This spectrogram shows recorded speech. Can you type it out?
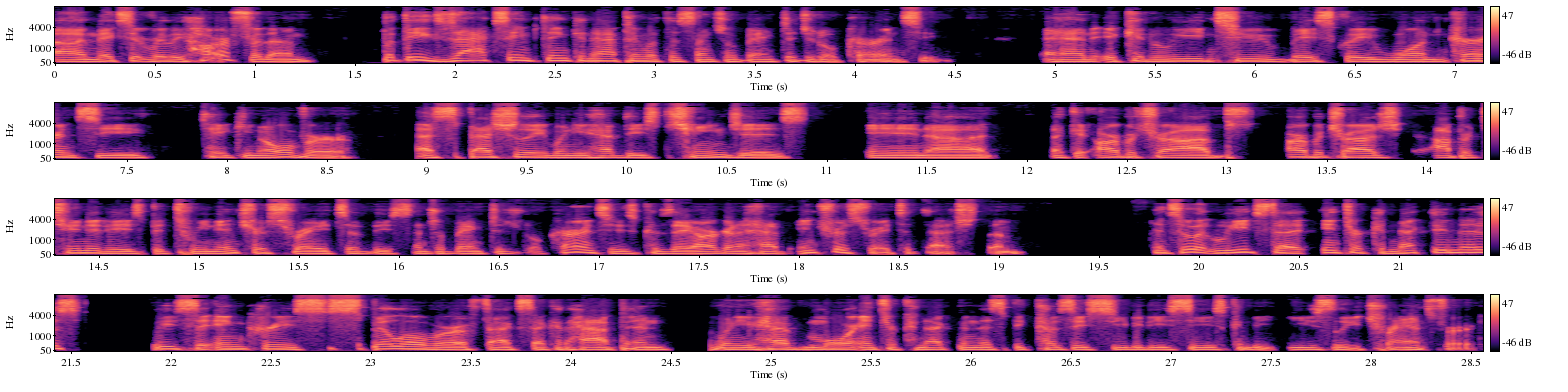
uh, makes it really hard for them. But the exact same thing can happen with the central bank digital currency. And it could lead to basically one currency taking over, especially when you have these changes in uh, like arbitrage, arbitrage opportunities between interest rates of these central bank digital currencies because they are going to have interest rates attached to them. And so it leads to interconnectedness, leads to increased spillover effects that could happen when you have more interconnectedness because these CBDCs can be easily transferred.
